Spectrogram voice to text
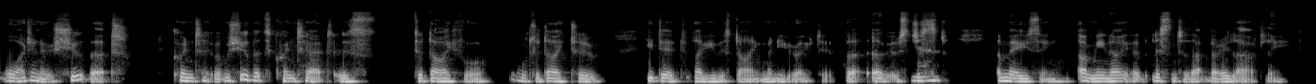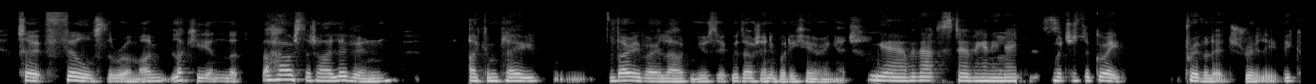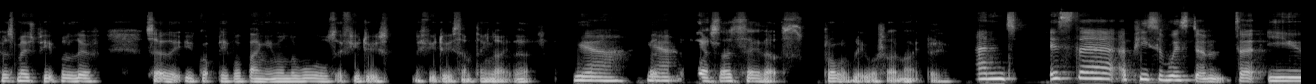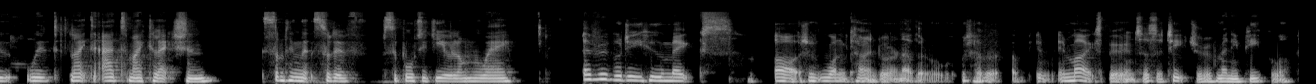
Oh, I don't know. Schubert quintet. Schubert's quintet is to die for, or to die to he did, like he was dying when he wrote it, but uh, it was just yeah. amazing. I mean, I listened to that very loudly. So it fills the room. I'm lucky in that the house that I live in, I can play very, very loud music without anybody hearing it. Yeah, without disturbing any um, neighbors. Which is a great privilege, really, because most people live so that you've got people banging on the walls if you do if you do something like that. Yeah, but yeah. Yes, I'd say that's probably what I might do. And is there a piece of wisdom that you would like to add to my collection? Something that sort of supported you along the way? Everybody who makes art of one kind or another, or whatever, in, in my experience as a teacher of many people,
